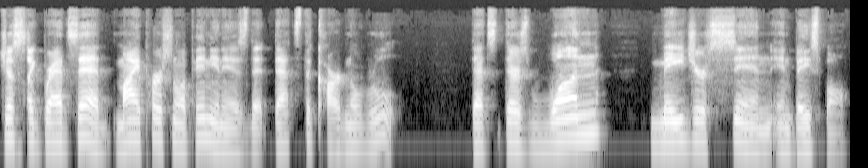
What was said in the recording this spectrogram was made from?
just like Brad said, my personal opinion is that that's the cardinal rule. That's there's one major sin in baseball,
